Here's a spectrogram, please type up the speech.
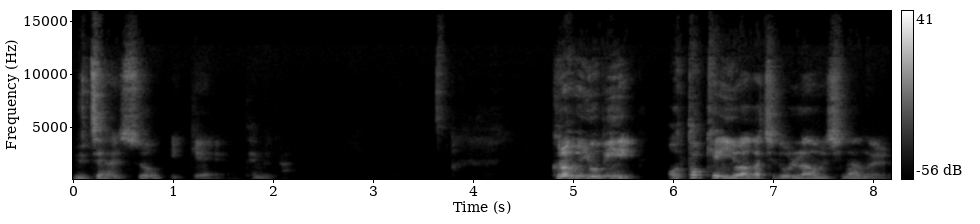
유지할 수 있게 됩니다. 그러면 욥이 어떻게 이와 같이 놀라운 신앙을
